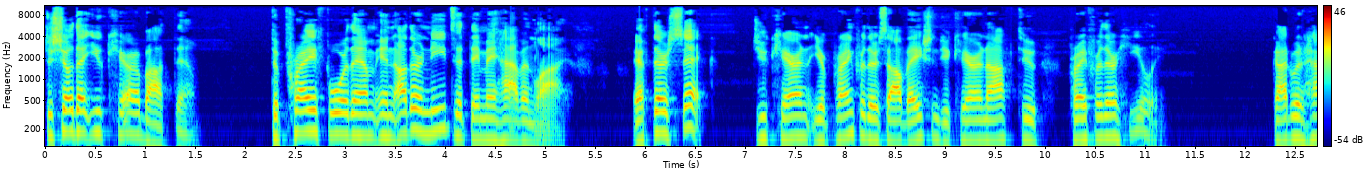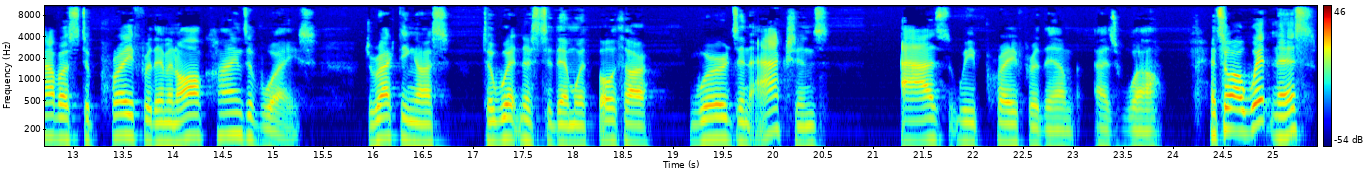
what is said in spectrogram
to show that you care about them to pray for them in other needs that they may have in life. If they're sick, do you care? You're praying for their salvation. Do you care enough to pray for their healing? God would have us to pray for them in all kinds of ways, directing us to witness to them with both our words and actions as we pray for them as well. And so, a witness,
